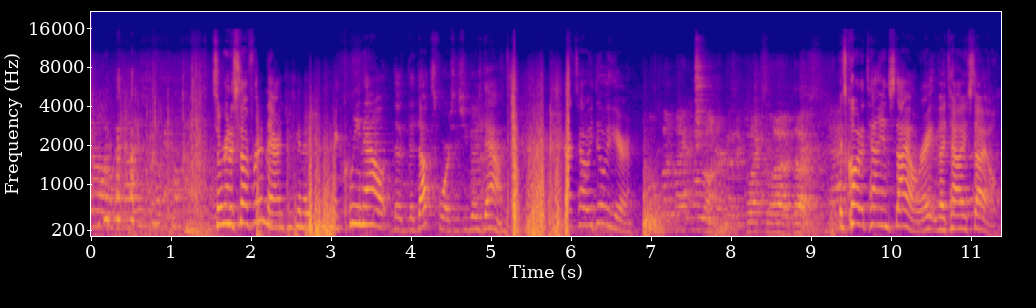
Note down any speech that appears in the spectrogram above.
No, no. So we're gonna stuff her in there, and she's gonna, she's gonna clean out the, the ducts for us as she goes down. That's how we do it here. We'll put my coat on her because it collects a lot of dust. It's called Italian style, right? The Italian style.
